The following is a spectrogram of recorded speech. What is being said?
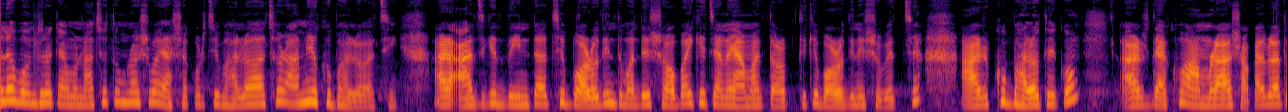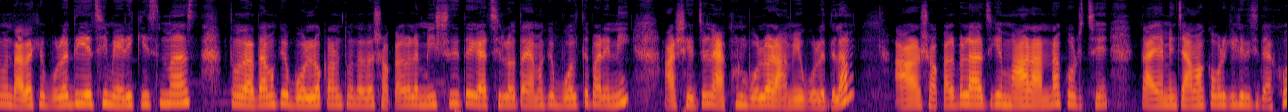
হ্যালো বন্ধুরা, কেমন আছো? তোমরা সবাই আশা করছি ভালো আছো আর আমিও খুব ভালো আছি। আর আজকের দিনটা হচ্ছে বড়দিন, তোমাদের সবাইকে জানাই আমার তরফ থেকে বড়দিনের শুভেচ্ছা। আর খুব ভালো থেকো। আর দেখো, আমরা সকালবেলা তোমার দাদাকে বলে দিয়েছি, মেরি ক্রিসমাস। তোমার দাদা আমাকে বলল, কারণ তোমার দাদা সকালবেলা মিষ্টি দিতে গেছিল, তাই আমাকে বলতে পারেনি। আর সেজন্য এখন বলল আর আমিও বলে দিলাম। আর সকালবেলা আজকে মা রান্না করছে, তাই আমি জামা কাপড় কেচে দিচ্ছি দেখো,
